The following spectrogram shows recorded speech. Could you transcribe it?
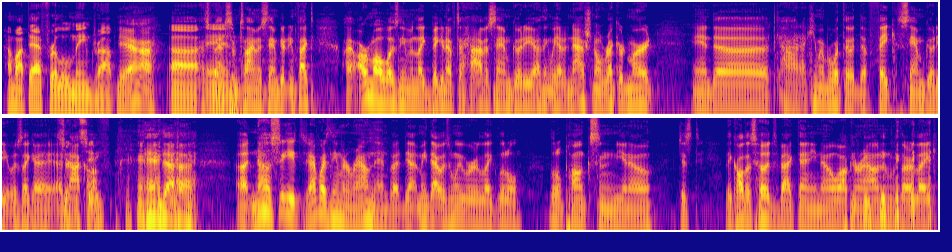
How about that for a little name drop? Yeah. Uh, I spent some time at Sam Goody. In fact, I, our mall wasn't even like big enough to have a Sam Goody. I think we had a National Record Mart. And uh, God, I can't remember what the, the fake Sam Goody. It was like a, a knockoff. and uh, uh, no, see, that wasn't even around then. But I mean, that was when we were like little little punks, and you know, just they called us hoods back then. You know, walking around with our like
